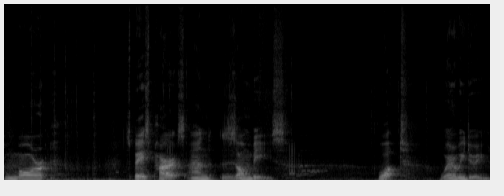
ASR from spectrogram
more space pirates and zombies. What were we doing?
